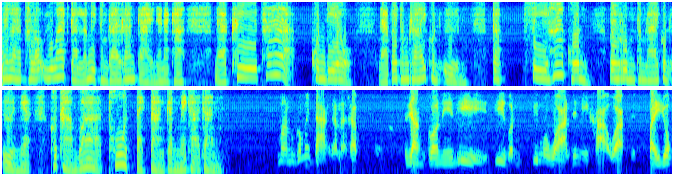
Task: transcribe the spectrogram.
เวลาทะเลาะวิวาทกันแล้วมีทำร้ายร่างกายเนี่ยนะคะนะคือถ้าคนเดียวนะไปทำร้ายคนอื่น กับ 4ี่ห้าคนไปรุมทำร้ายคนอื่นเนี่ยเขาถามว่าโทษแตกต่างกันไหมคะอาจารย์ มันก็ไม่ต่างกันนะครับ อย่างกรณีที่ที่วันที่เมื่อวานที่มีข่าวว่า ไปยก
